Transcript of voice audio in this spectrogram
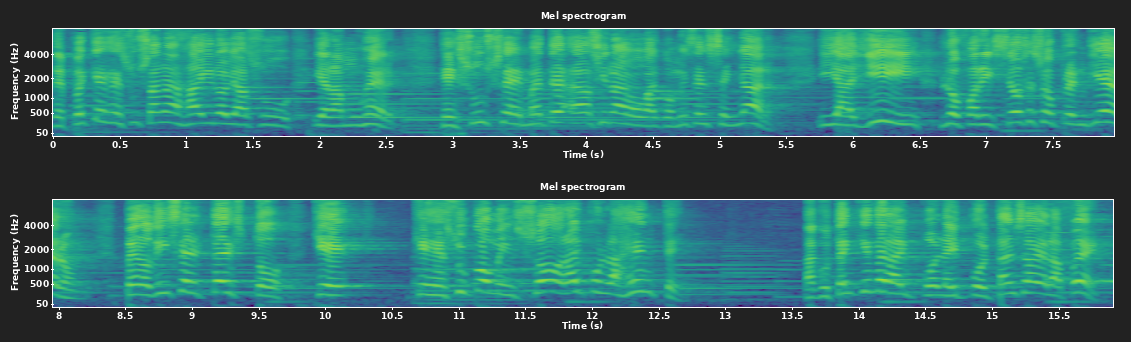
después que Jesús sana a Jairo y a, su, y a la mujer, Jesús se mete a la sinagoga y comienza a enseñar. Y allí los fariseos se sorprendieron. Pero dice el texto que, que Jesús comenzó a orar por la gente. Para que usted entienda la, la importancia de la fe.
